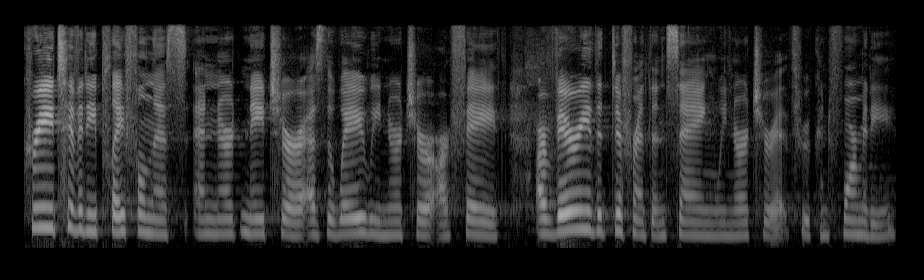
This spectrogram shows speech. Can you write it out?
Creativity, playfulness, and nature as the way we nurture our faith are very different than saying we nurture it through conformity,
